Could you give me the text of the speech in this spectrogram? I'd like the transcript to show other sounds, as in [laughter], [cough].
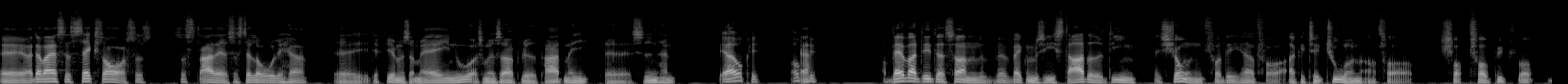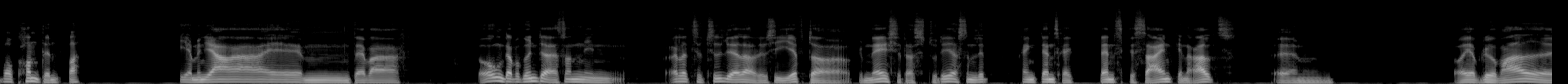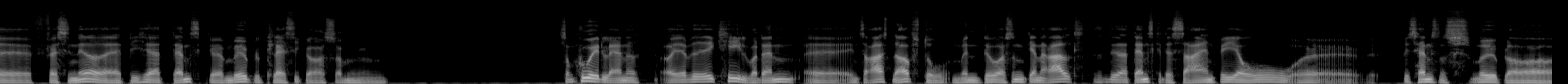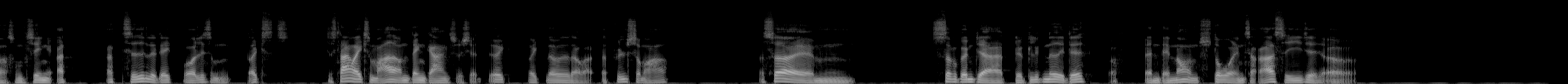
Øh, og der var jeg så seks år, så, så startede jeg så stille og roligt her øh, i det firma, som jeg er i nu, og som jeg så er blevet partner i øh, sidenhen. Ja, okay. Okay. Ja. Og hvad var det, der sådan, hvad, hvad kan man sige, startede din passion for det her, for arkitekturen og for, for, for at bygge? Hvor, hvor kom den fra? Jamen, jeg, øh, da var ung, der begyndte jeg sådan en relativt tidlig alder, det vil sige efter gymnasiet, der studerer sådan lidt omkring dansk, dansk design generelt. Øh, og jeg blev meget øh, fascineret af de her danske møbelklassikere, som som kunne et eller andet, og jeg ved ikke helt, hvordan øh, interessen opstod, men det var sådan generelt det der danske design, B&O, øh, Fris Hansens møbler og sådan ting, ret, ret tidligt, ikke? hvor ligesom, der ikke, det snakker ikke så meget om dengang, synes jeg. Det var ikke, det var ikke noget, der, var, der fyldte så meget. Og så, øh, så begyndte jeg at dykke lidt ned i det, og fandt enormt stor interesse i det, og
